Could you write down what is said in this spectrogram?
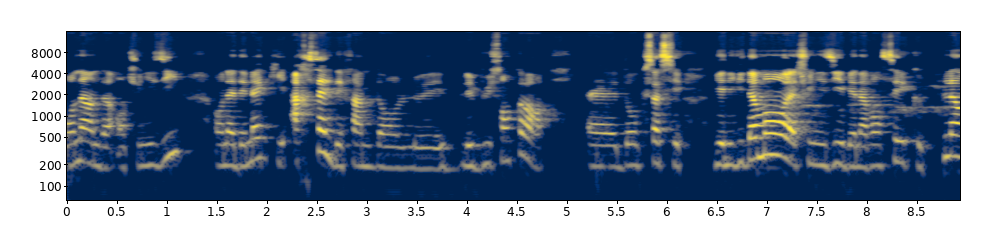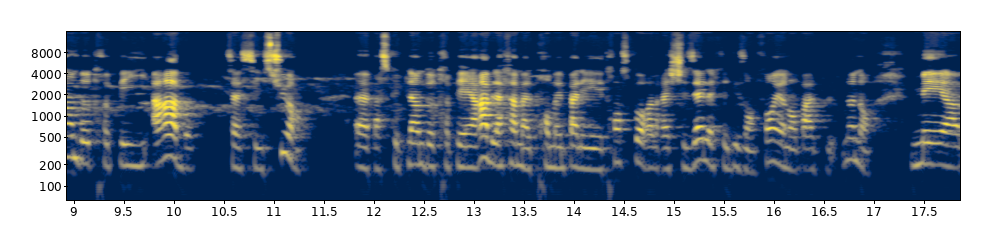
en Inde, en Tunisie, on a des mecs qui harcèlent des femmes dans les bus encore. Euh, donc ça c'est bien évidemment la Tunisie est bien avancée que plein d'autres pays arabes, ça c'est sûr. Euh, parce que plein d'autres pays arabes, la femme, elle prend même pas les transports, elle reste chez elle, elle fait des enfants et on n'en parle plus. Non, non. Mais euh,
